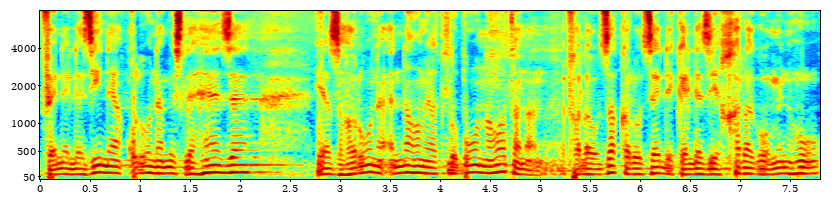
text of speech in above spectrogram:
فإن الذين يقولون مثل هذا يظهرون أنهم يطلبون وطنا فلو ذكروا ذلك الذي خرجوا منه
